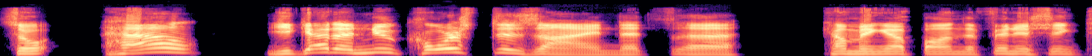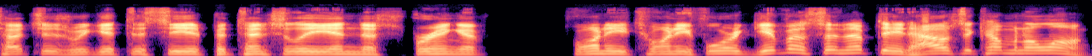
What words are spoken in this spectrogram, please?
So, Hal, you got a new course design that's uh, coming up on the finishing touches. We get to see it potentially in the spring of 2024. Give us an update. How's it coming along?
